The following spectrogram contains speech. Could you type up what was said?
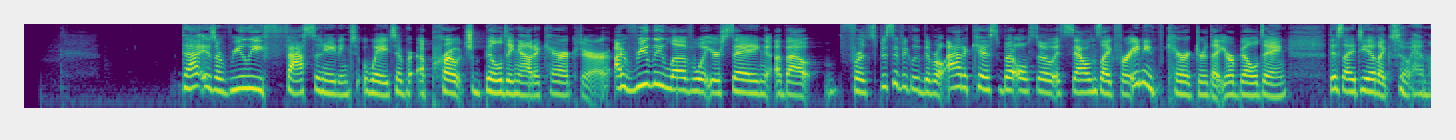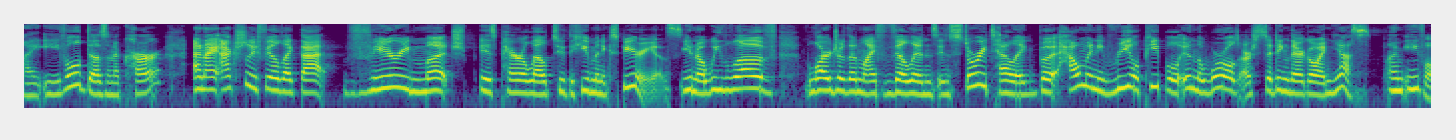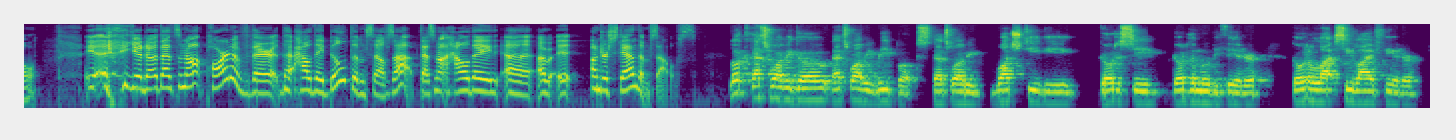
that is a really fascinating way to approach building out a character. I really love what you're saying about, for specifically the role Atticus, but also it sounds like for any character that you're building, this idea of like, so am I evil doesn't occur. And I actually feel like that very much is parallel to the human experience. You know, we love larger than life villains in storytelling, but how many real people in the world are sitting there going, yes, I'm evil? you know that's not part of their how they build themselves up. That's not how they uh, uh, understand themselves. Look that's why we go that's why we read books. That's why we watch tv go to see go to the movie theater go to live, see live theater.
